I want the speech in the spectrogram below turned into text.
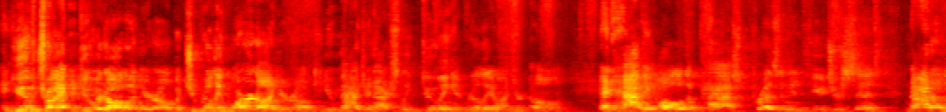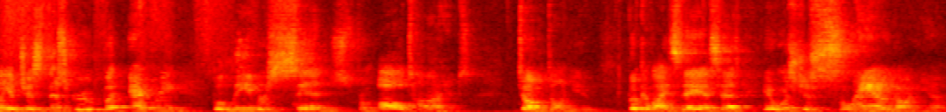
And you've tried to do it all on your own, but you really weren't on your own. Can you imagine actually doing it really on your own? And having all of the past, present, and future sins, not only of just this group, but every believer's sins from all times dumped on you. Book of Isaiah says it was just slammed on him.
